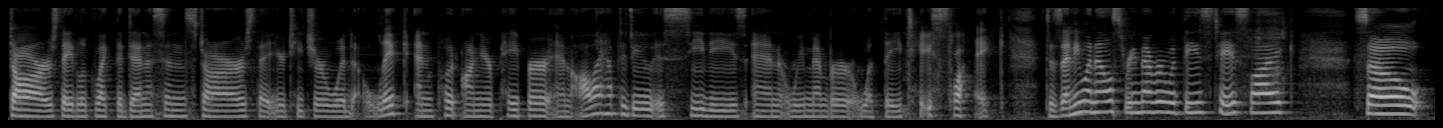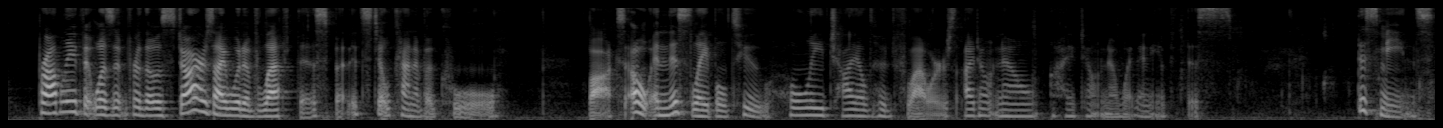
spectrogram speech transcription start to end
stars. They look like the Dennison stars that your teacher would lick and put on your paper. And all I have to do is see these and remember what they taste like. Does anyone else remember what these taste like? So probably if it wasn't for those stars, I would have left this, but it's still kind of a cool box. Oh, and this label too, Holy Childhood Flowers. I don't know, I don't know what any of this, this means.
